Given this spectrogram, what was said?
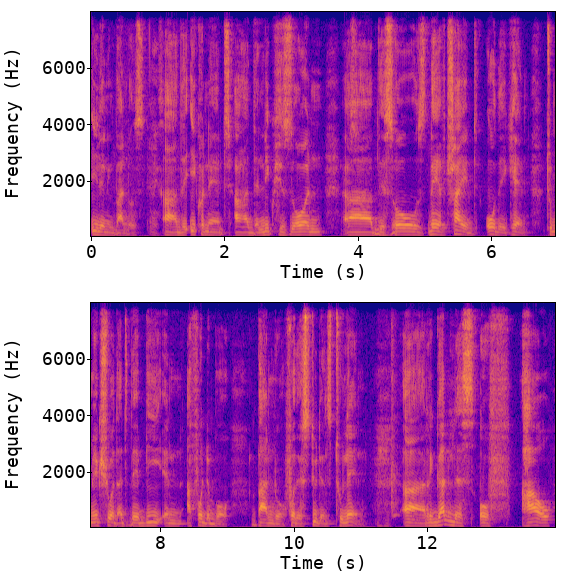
e-learning bundles. Yes. Uh, the Econet, uh, the Liquizone, uh, the Zoos, they have tried all they can to make sure that there be an affordable bundle for the students to learn, mm -hmm. regardless of how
